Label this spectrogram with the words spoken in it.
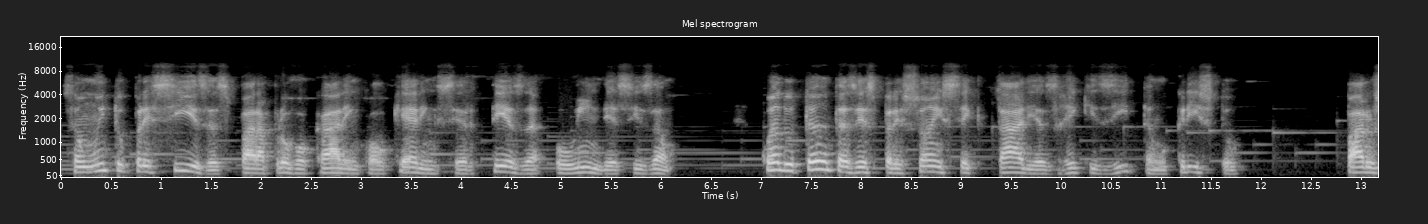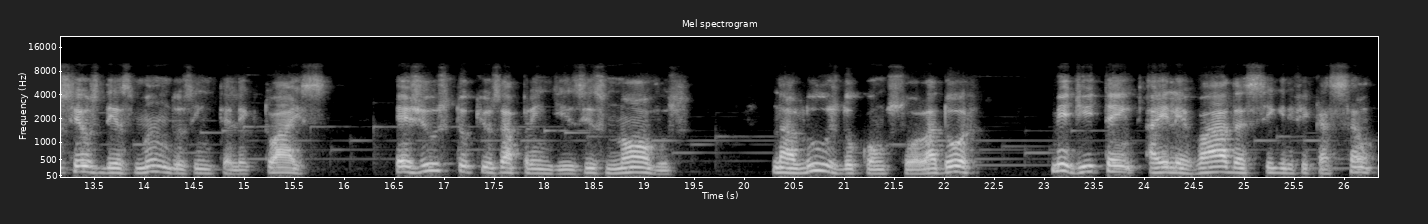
são muito precisas para provocarem qualquer incerteza ou indecisão. Quando tantas expressões sectárias requisitam o Cristo para os seus desmandos intelectuais, é justo que os aprendizes novos na luz do Consolador, meditem a elevada significação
